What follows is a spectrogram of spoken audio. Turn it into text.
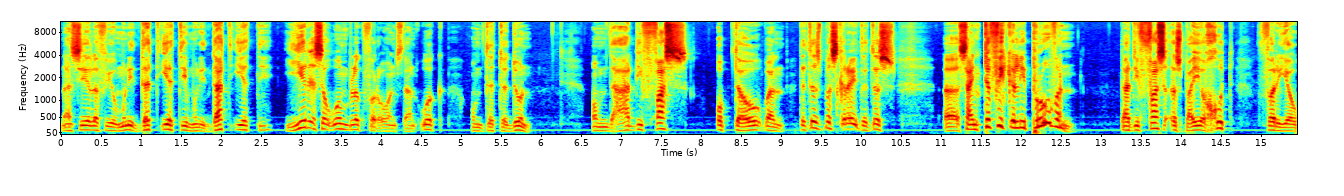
dan sê hulle vir jou moenie dit eet nie, moenie dat eet nie. Hier is 'n oomblik vir ons dan ook om dit te doen. Om daardie vas op te hou want dit is beskryf, dit is uh, scientifically proven dat die vas is baie goed vir jou,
